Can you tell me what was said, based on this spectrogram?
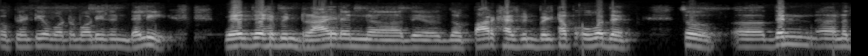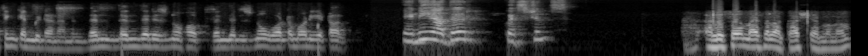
uh, plenty of water bodies in Delhi, where they have been dried and uh, the the park has been built up over them, so uh, then uh, nothing can be done. I mean, then then there is no hope. Then there is no water body at all. Any other questions? Hello, sir. Myself Akash Sharma, ma'am.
